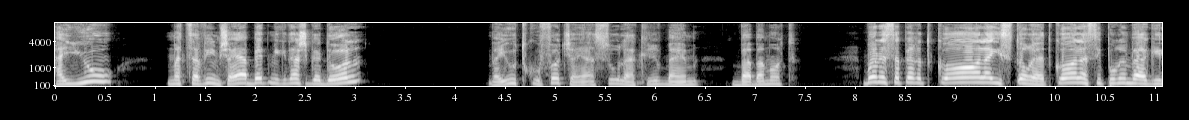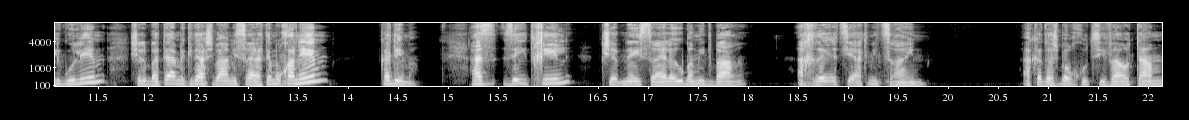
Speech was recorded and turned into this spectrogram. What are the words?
היו מצבים שהיה בית מקדש גדול, והיו תקופות שהיה אסור להקריב בהם בבמות. בואו נספר את כל ההיסטוריה, את כל הסיפורים והגלגולים של בתי המקדש בעם ישראל. אתם מוכנים? קדימה. אז זה התחיל כשבני ישראל היו במדבר, אחרי יציאת מצרים. הקדוש ברוך הוא ציווה אותם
